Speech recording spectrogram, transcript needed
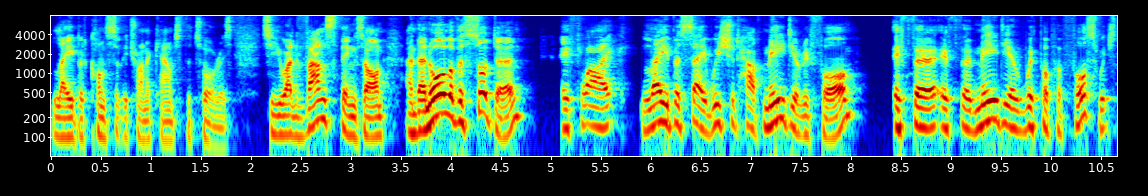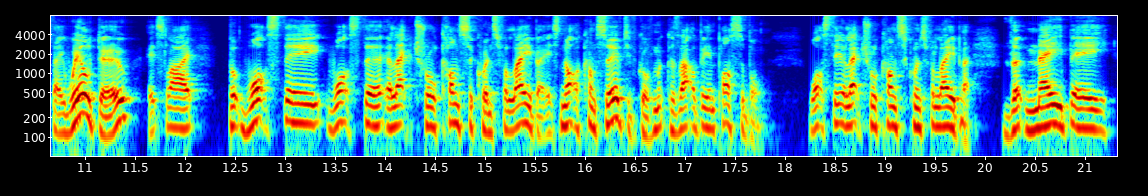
Labour constantly trying to counter the Tories. So you advance things on, and then all of a sudden, if like Labour say we should have media reform, if the if the media whip up a fuss, which they will do, it's like, but what's the what's the electoral consequence for Labour? It's not a Conservative government because that'll be impossible. What's the electoral consequence for Labour? That maybe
